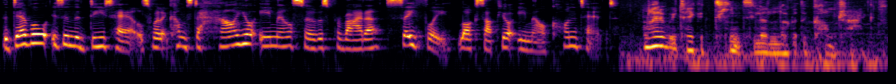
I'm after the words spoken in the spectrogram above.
The devil is in the details when it comes to how your email service provider safely locks up your email content. Why don't we take a teensy little look at the contract?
